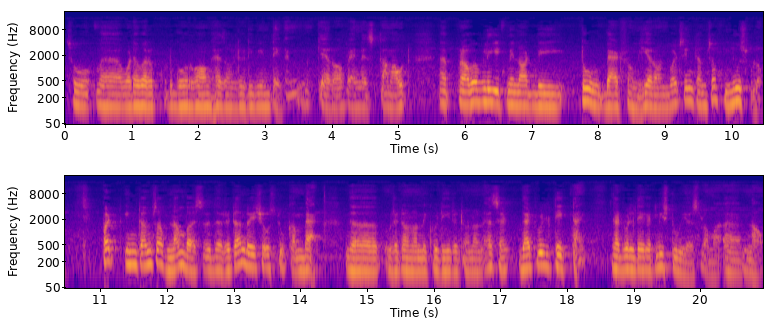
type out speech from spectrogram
So, uh, whatever could go wrong has already been taken care of and has come out. Uh, probably it may not be too bad from here onwards in terms of news flow. But in terms of numbers, the return ratios to come back, the return on equity, return on asset, that will take time. That will take at least two years from uh, now.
